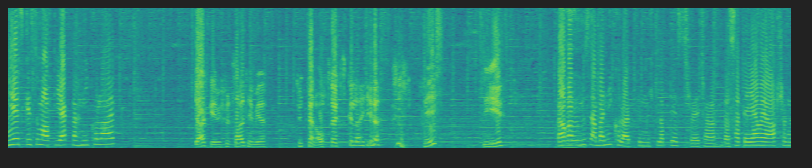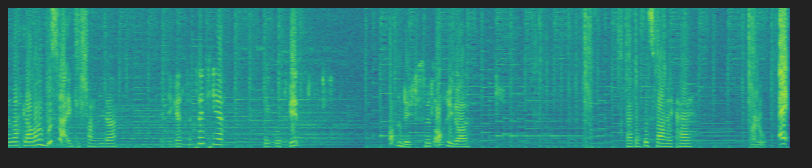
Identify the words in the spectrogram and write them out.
Nils, gehst du mal auf die Jagd nach Nikolai? Ja, geh, wie viel zahlt ihr mir? Bin ich kein Auftragskiller hier? Nicht? Nee. Laura, wir müssen aber Nikolai finden. Ich glaube, der ist Traitor. Das hat der Java ja auch schon gesagt. Laura, wo bist du eigentlich schon wieder? Bin die ganze Zeit hier. Okay, gut. Oppendicht, ist mir jetzt auch egal. Ja, das ist Varikai. Hallo. Ey!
